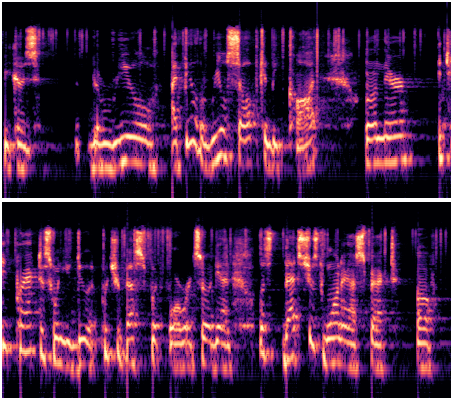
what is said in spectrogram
because the real, I feel the real self can be caught on there and take practice when you do it. Put your best foot forward. So again, let's, that's just one aspect of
